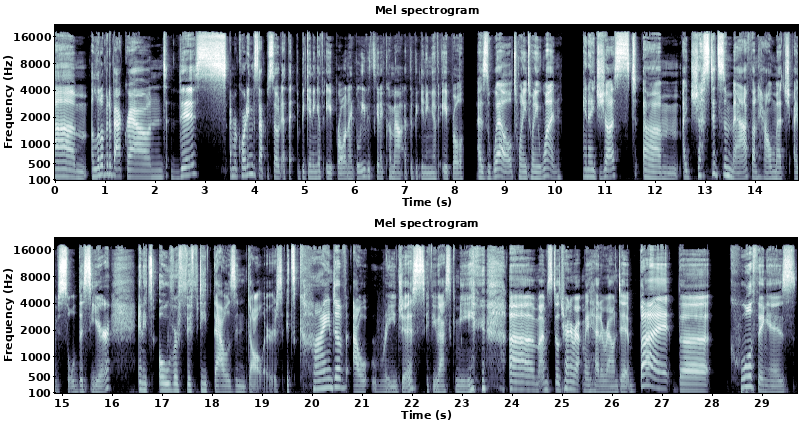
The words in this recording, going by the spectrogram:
Um, a little bit of background. This, I'm recording this episode at the beginning of April, and I believe it's going to come out at the beginning of April as well, 2021 and I just um I just did some math on how much I've sold this year and it's over $50,000. It's kind of outrageous if you ask me. um I'm still trying to wrap my head around it, but the cool thing is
